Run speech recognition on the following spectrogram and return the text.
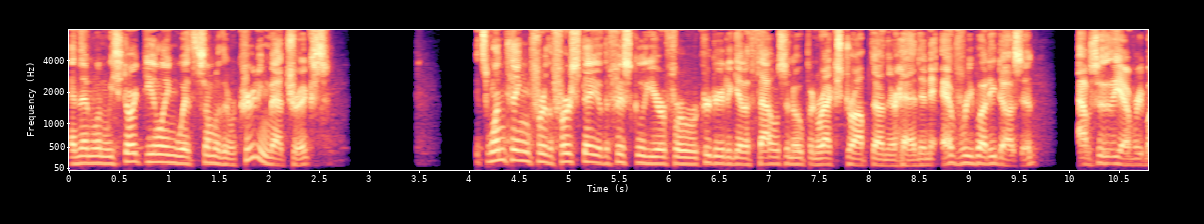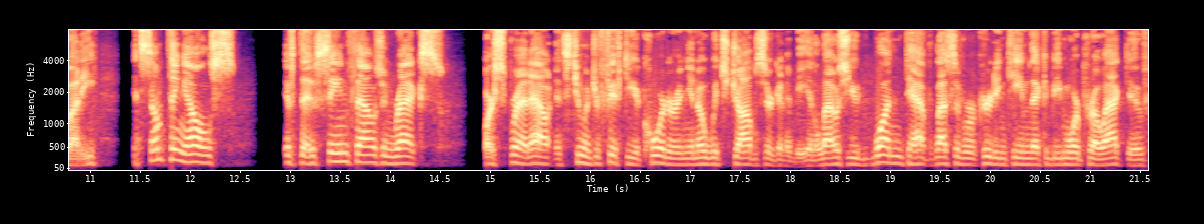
And then when we start dealing with some of the recruiting metrics, it's one thing for the first day of the fiscal year for a recruiter to get a thousand open recs dropped on their head, and everybody does it. Absolutely everybody. It's something else if the same thousand recs are spread out. It's 250 a quarter, and you know which jobs they're going to be. It allows you, one, to have less of a recruiting team that can be more proactive,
